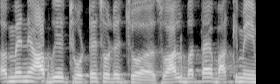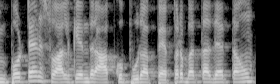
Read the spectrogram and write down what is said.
अब मैंने आपको ये छोटे छोटे सवाल बताए, बाकी मैं इंपॉर्टेंट सवाल के अंदर आपको पूरा पेपर बता देता हूँ।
